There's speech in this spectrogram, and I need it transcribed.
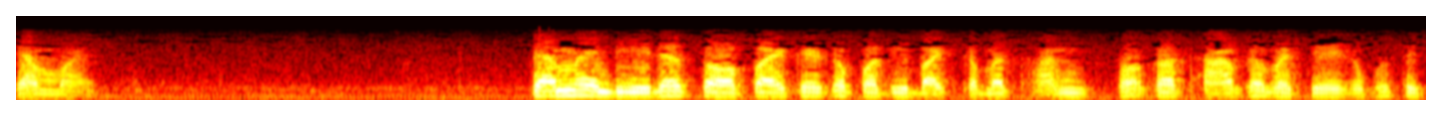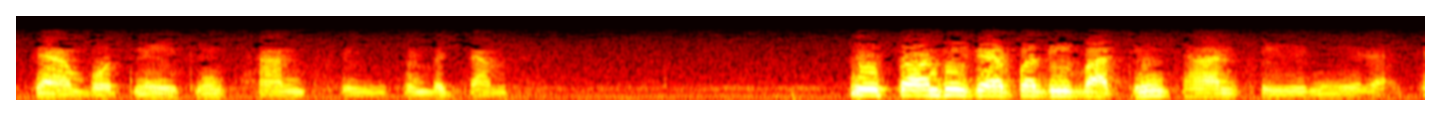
จำไว้ จำให้ดีแล้วต่อไปแกก็ปฏิบัติกรรมฐานเพราะคาถาพระบาเจกับพุทธเจ้าบทนี้ถึงฌานสี่เป็นประจำคือตอนที่แกปฏิบัติถึงฌานสี่นี่แหละแก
